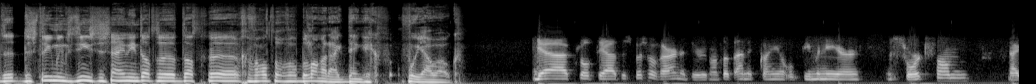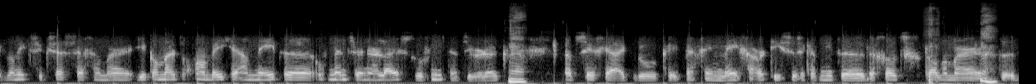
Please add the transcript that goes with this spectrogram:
de, de streamingsdiensten zijn in dat, eh, dat eh, geval toch wel belangrijk, denk ik, voor jou ook. Ja, klopt. Ja, het is best wel raar natuurlijk. Want uiteindelijk kan je op die manier een soort van nou, ik wil niet succes zeggen, maar je kan daar toch wel een beetje aan meten of mensen er naar luisteren of niet natuurlijk. Ja. Op zich, ja, ik bedoel, ik, ik ben geen mega-artiest, dus ik heb niet de, de grootste getallen, maar het- het-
